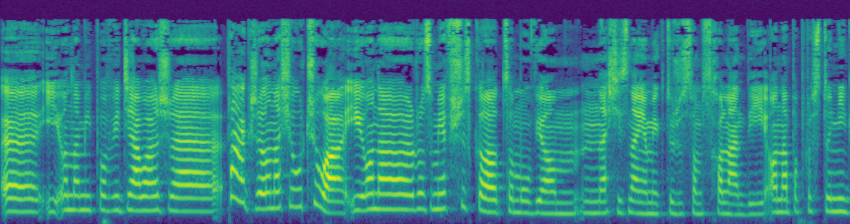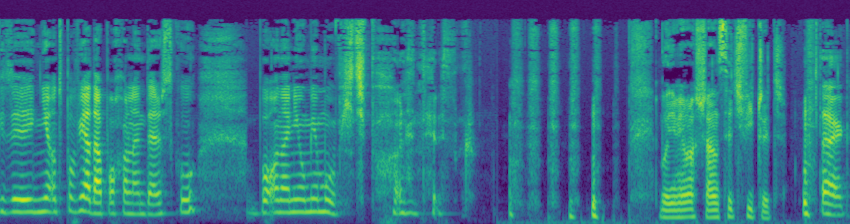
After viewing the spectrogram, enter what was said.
E, I ona mi powiedziała, że tak, że ona się uczyła i ona rozumie wszystko, co mówią nasi znajomi, którzy są z Holandii. Ona po prostu nigdy nie odpowiada po holendersku, bo ona nie umie mówić po holendersku. bo nie miała szansy ćwiczyć. Tak.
